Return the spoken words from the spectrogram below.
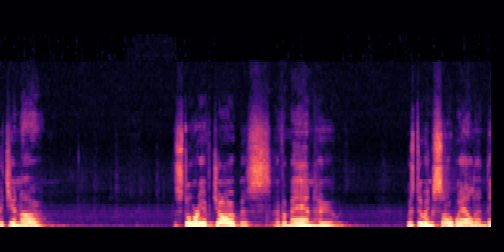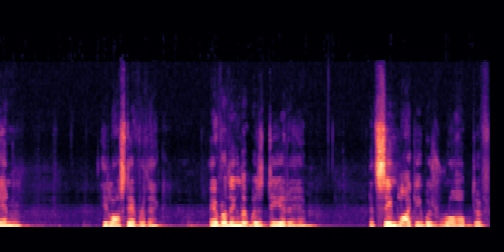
But you know, the story of Job is of a man who was doing so well and then he lost everything, everything that was dear to him. It seemed like he was robbed of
